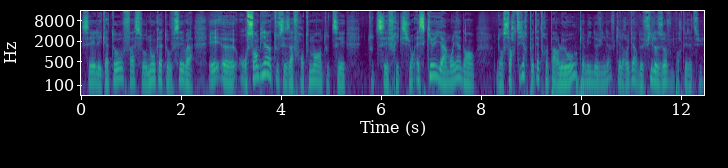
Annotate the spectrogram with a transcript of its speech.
c'est les cathos face aux non-cathos. C'est voilà. Et on sent bien tous ces affrontements, toutes ces toutes ces frictions. Est-ce qu'il y a un moyen d'en d'en sortir peut-être par le haut, Camille de Villeneuve Quel regard de philosophe vous portez là-dessus?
